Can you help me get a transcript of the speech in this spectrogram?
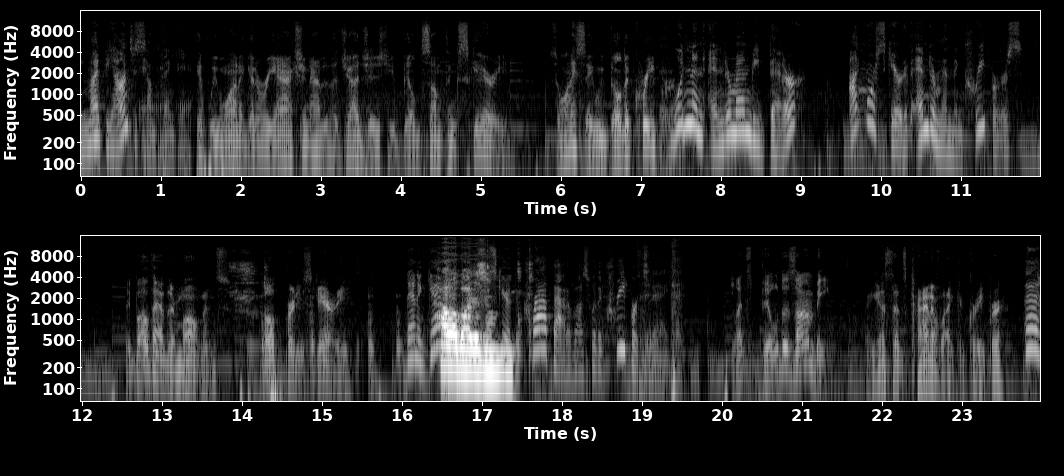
We might be onto something. If we want to get a reaction out of the judges, you build something scary. So I say we build a creeper. Wouldn't an Enderman be better? I'm more scared of Endermen than creepers. They both have their moments. Both pretty scary. Then again, How about a you zombie? scared the crap out of us with a creeper today. Let's build a zombie. I guess that's kind of like a creeper. Eh,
